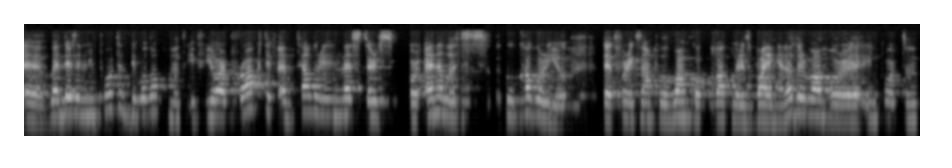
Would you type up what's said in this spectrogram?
uh, when there's an important development if you are proactive and tell your investors or analysts who cover you that for example one bottler is buying another one or an important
